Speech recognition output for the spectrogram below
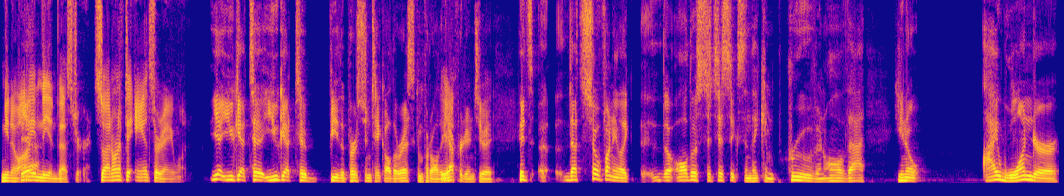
You know, I am the investor. So I don't have to answer to anyone. yeah you get to you get to be the person take all the risk and put all the Yeah. effort into it it's uh, that's so funny like the all those statistics and they can prove and all of that you know i wonder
